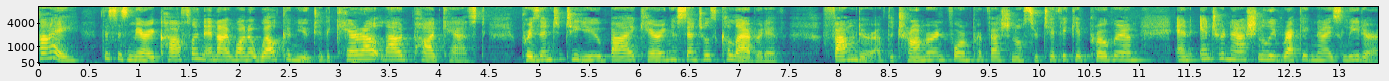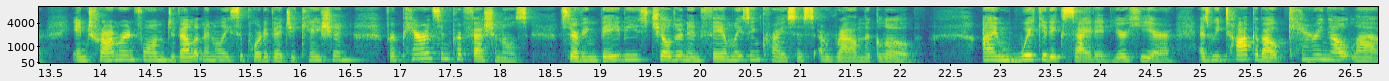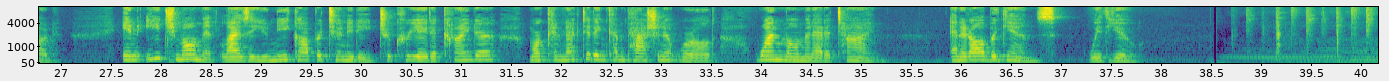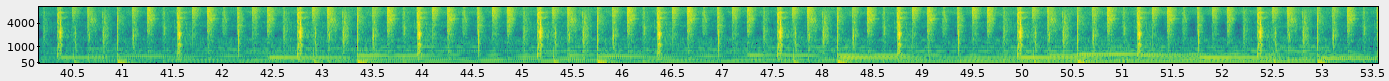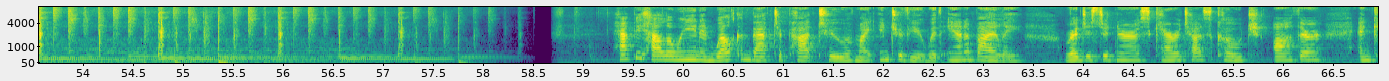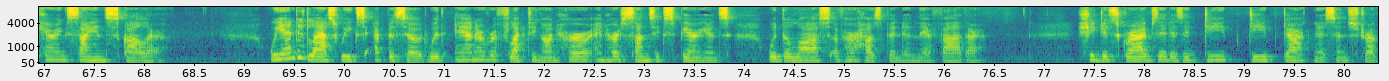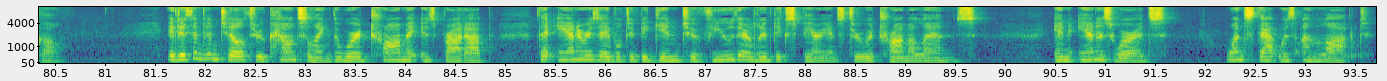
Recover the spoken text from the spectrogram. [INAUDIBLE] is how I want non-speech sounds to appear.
Hi, this is Mary Coughlin, and I want to welcome you to the Care Out Loud podcast, presented to you by Caring Essentials Collaborative, founder of the Trauma Informed Professional Certificate Program and internationally recognized leader in trauma informed developmentally supportive education for parents and professionals serving babies, children, and families in crisis around the globe. I'm wicked excited you're here as we talk about caring out loud. In each moment lies a unique opportunity to create a kinder, more connected, and compassionate world, one moment at a time. And it all begins with you. Happy Halloween and welcome back to part two of my interview with Anna Biley, registered nurse, Caritas coach, author, and caring science scholar. We ended last week's episode with Anna reflecting on her and her son's experience with the loss of her husband and their father. She describes it as a deep, deep darkness and struggle. It isn't until through counseling the word trauma is brought up that Anna is able to begin to view their lived experience through a trauma lens. In Anna's words, once that was unlocked,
